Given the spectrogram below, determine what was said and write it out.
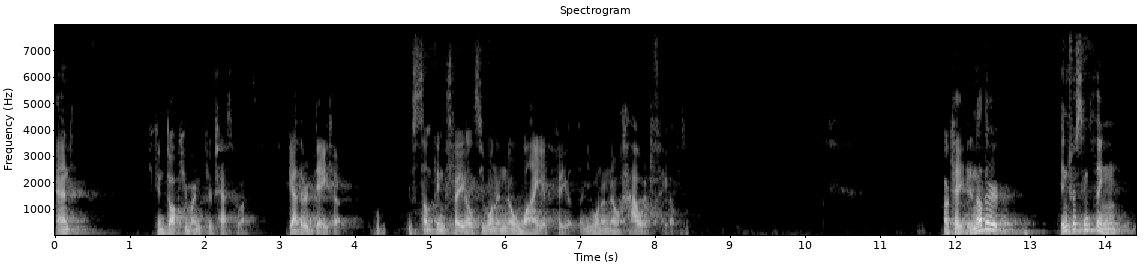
And you can document your test runs, gather data. If something fails, you want to know why it failed, and you want to know how it failed. Okay, another interesting thing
